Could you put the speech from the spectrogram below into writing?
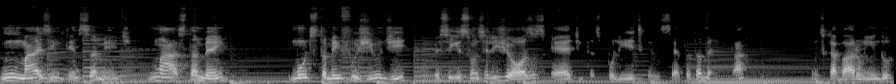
mais intensamente. Mas também, muitos também fugiam de perseguições religiosas, étnicas, políticas, etc. também, tá? Eles acabaram indo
